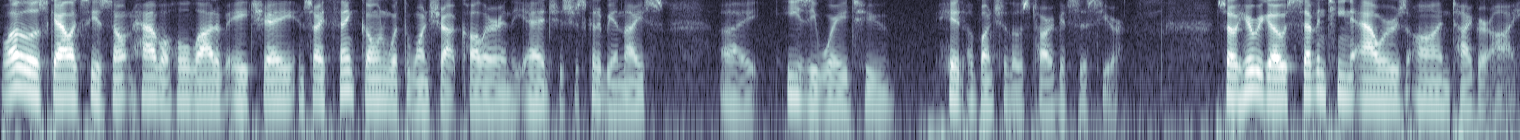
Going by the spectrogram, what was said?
A lot of those galaxies don't have a whole lot of HA, and so I think going with the one-shot color and the edge is just going to be a nice, uh, easy way to hit a bunch of those targets this year. So here we go, 17 hours on Tiger Eye.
